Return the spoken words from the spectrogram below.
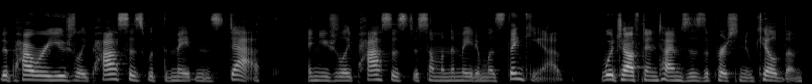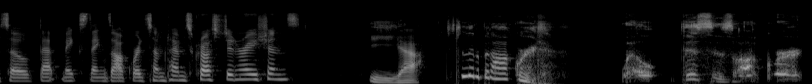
the power usually passes with the Maiden's death, and usually passes to someone the Maiden was thinking of, which oftentimes is the person who killed them, so that makes things awkward sometimes cross generations. Yeah, just a little bit awkward. Well, this is awkward.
